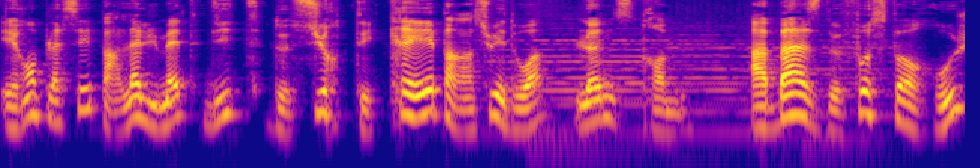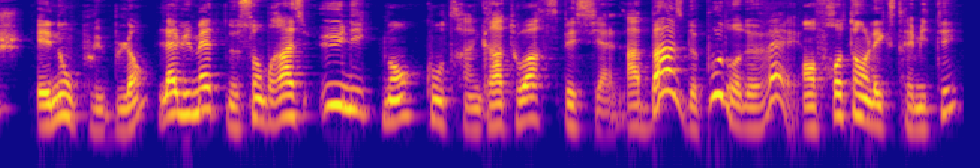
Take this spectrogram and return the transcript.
est remplacée par l'allumette dite de sûreté, créée par un Suédois, Lundström. À base de phosphore rouge, et non plus blanc, l'allumette ne s'embrase uniquement contre un grattoir spécial, à base de poudre de verre. En frottant l'extrémité,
